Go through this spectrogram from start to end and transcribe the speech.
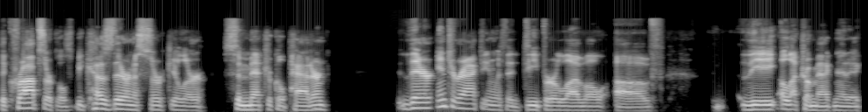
the crop circles, because they're in a circular symmetrical pattern, they're interacting with a deeper level of the electromagnetic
